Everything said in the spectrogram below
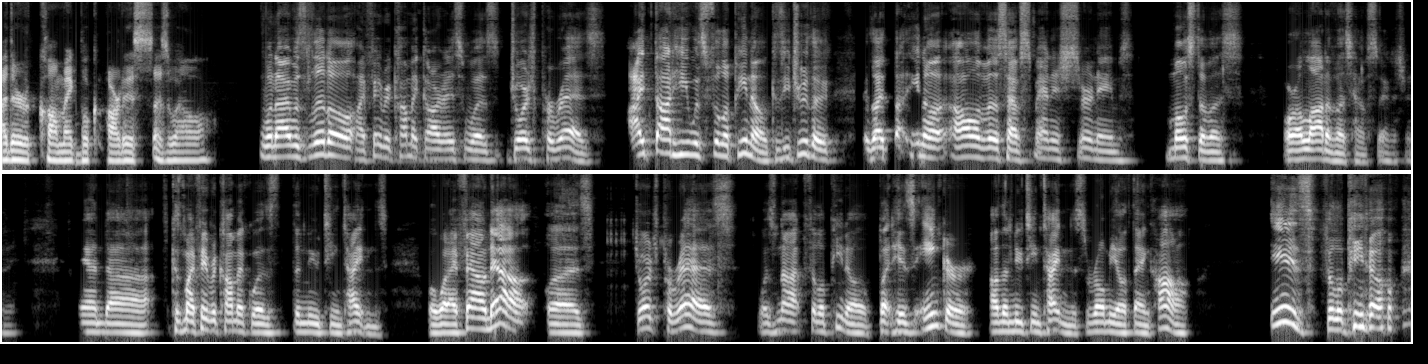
other comic book artists as well? When I was little, my favorite comic artist was George Perez. I thought he was Filipino because he drew the. Because I thought, you know, all of us have Spanish surnames. Most of us, or a lot of us, have Spanish surnames. And because uh, my favorite comic was the New Teen Titans, but what I found out was George Perez was not Filipino, but his inker on the New Teen Titans, Romeo Tanghal, is Filipino.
